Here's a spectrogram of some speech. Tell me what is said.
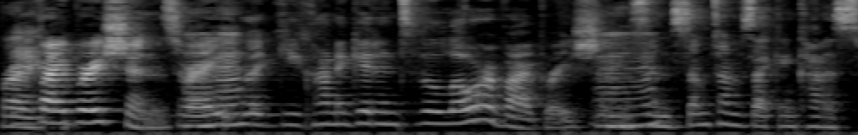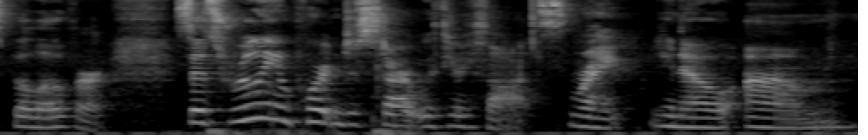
Right. vibrations, right? Like you kind of get into the lower vibrations, Mm-hmm. and sometimes that can kind of spill over. So it's really important to start with your thoughts. Right. You know, um,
